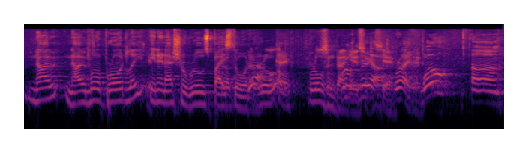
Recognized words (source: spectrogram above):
No, no, more broadly, international rules-based order. Yeah, Rule- okay. Rules and values. Well, yes, yeah, yeah. right. Well, um,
